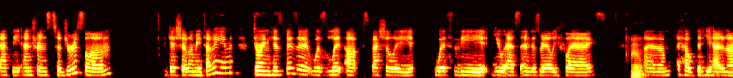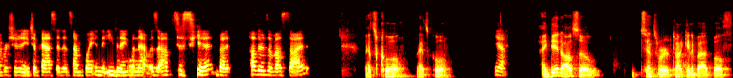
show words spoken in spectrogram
at the entrance to Jerusalem, Gesher Mitarim, during his visit was lit up specially with the U.S. and Israeli flags. Oh. Um, I hope that he had an opportunity to pass it at some point in the evening when that was up to see it, but others of us saw it. That's cool. That's cool. Yeah. I did also since we're talking about both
